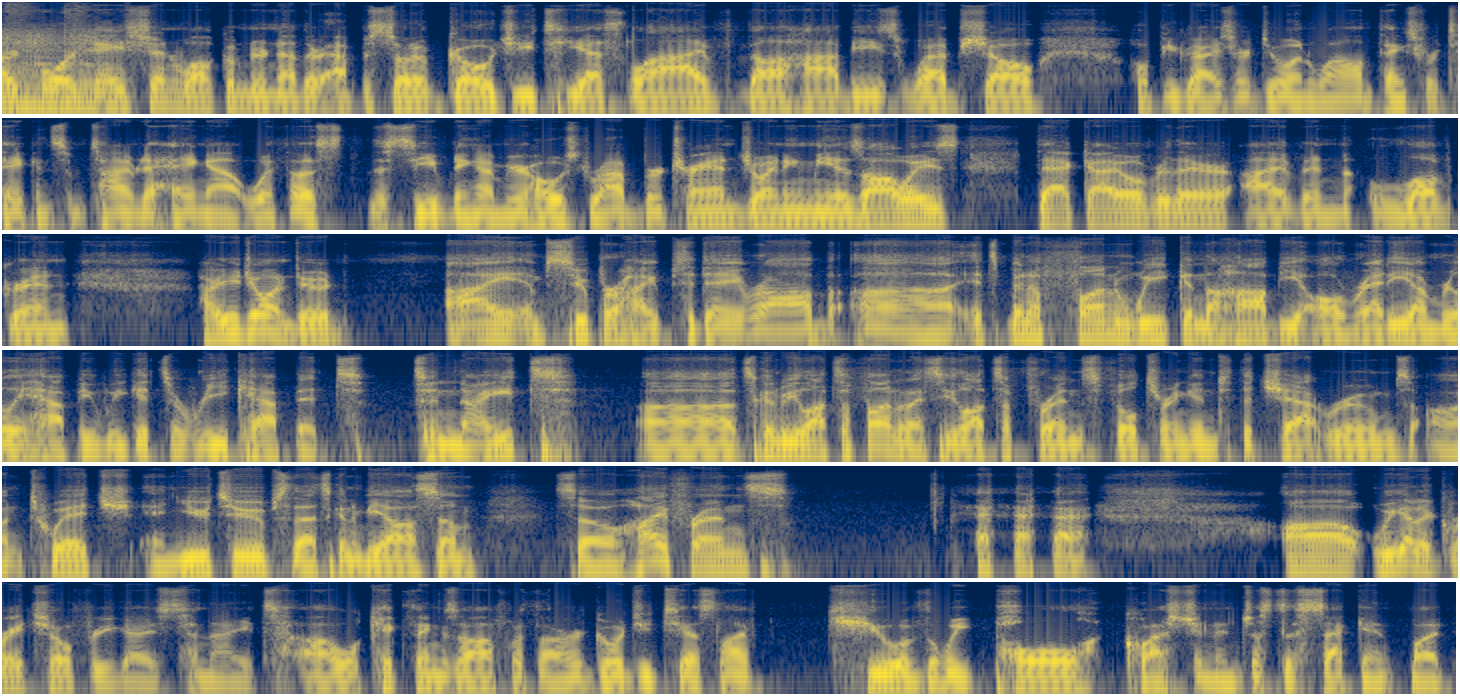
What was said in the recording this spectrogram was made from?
Cardboard Nation? Welcome to another episode of Go GTS Live, the hobbies web show. Hope you guys are doing well, and thanks for taking some time to hang out with us this evening. I'm your host, Rob Bertrand. Joining me, as always, that guy over there, Ivan Lovegren. How are you doing, dude? I am super hyped today, Rob. Uh, it's been a fun week in the hobby already. I'm really happy we get to recap it tonight. Uh, it's going to be lots of fun, and I see lots of friends filtering into the chat rooms on Twitch and YouTube, so that's going to be awesome. So, hi, friends. uh, we got a great show for you guys tonight. Uh, we'll kick things off with our Go GTS Live Q of the week poll question in just a second, but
